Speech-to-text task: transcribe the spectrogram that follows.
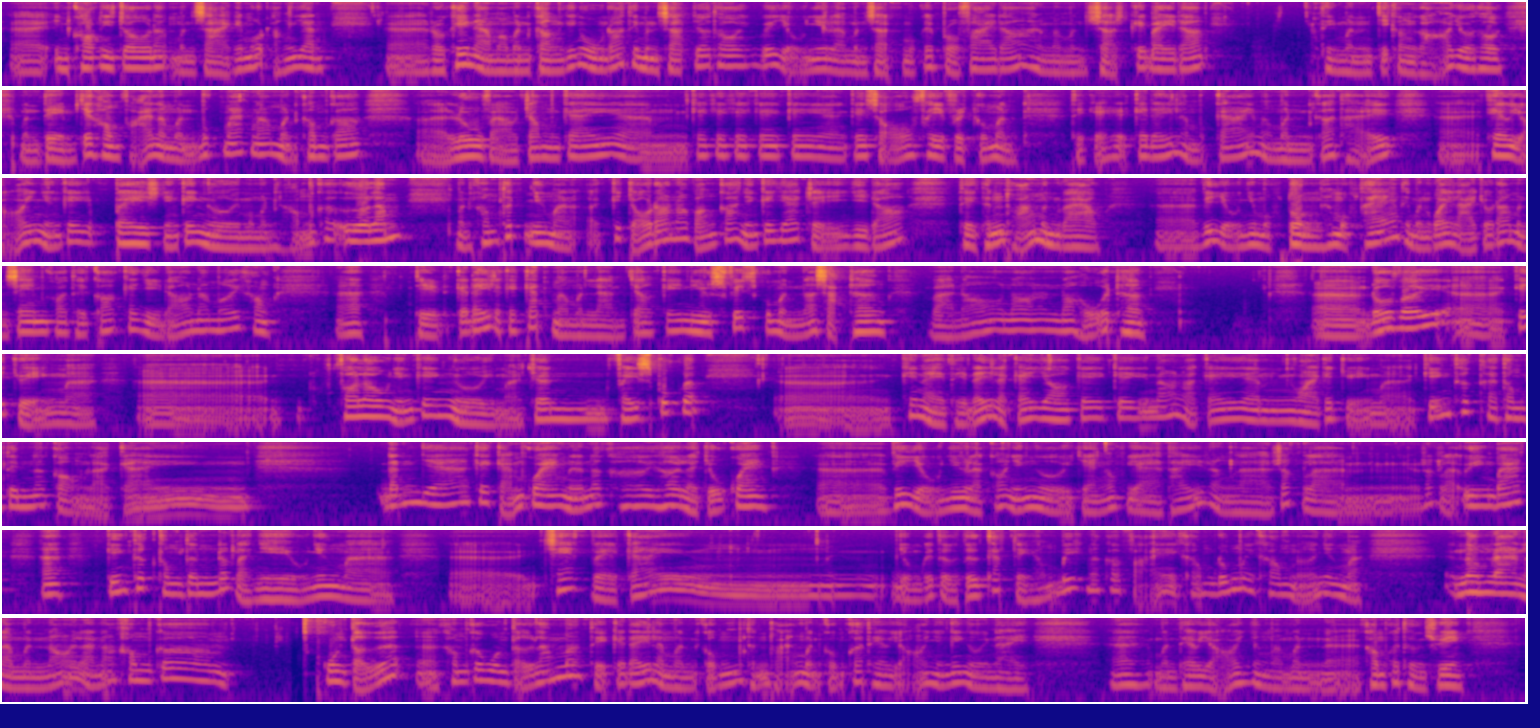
À, incognito đó mình xài cái mode ẩn danh. À, rồi khi nào mà mình cần cái nguồn đó thì mình search vô thôi. Ví dụ như là mình search một cái profile đó hay mà mình search cái bay đó thì mình chỉ cần gõ vô thôi mình tìm chứ không phải là mình bookmark nó mình không có uh, lưu vào trong cái, uh, cái cái cái cái cái cái sổ favorite của mình. Thì cái cái đấy là một cái mà mình có thể uh, theo dõi những cái page những cái người mà mình không có ưa lắm mình không thích nhưng mà ở cái chỗ đó nó vẫn có những cái giá trị gì đó thì thỉnh thoảng mình vào. À, ví dụ như một tuần hay một tháng thì mình quay lại chỗ đó mình xem coi thử có cái gì đó nó mới không ha thì cái đấy là cái cách mà mình làm cho cái newsfeed của mình nó sạch hơn và nó nó nó hữu ích hơn. À, đối với à, cái chuyện mà à, follow những cái người mà trên Facebook á À, cái này thì đấy là cái do cái cái nó là cái ngoài cái chuyện mà kiến thức hay thông tin nó còn là cái đánh giá cái cảm quan nữa nó hơi hơi là chủ quan à, ví dụ như là có những người chàng ốc già thấy rằng là rất là rất là uyên bác ha kiến thức thông tin rất là nhiều nhưng mà uh, xét về cái dùng cái từ tư cách thì không biết nó có phải hay không đúng hay không nữa nhưng mà nôm na là mình nói là nó không có quân tử á, ờ, không có quân tử lắm á, thì cái đấy là mình cũng thỉnh thoảng mình cũng có theo dõi những cái người này ha, mình theo dõi nhưng mà mình ờ, không có thường xuyên.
